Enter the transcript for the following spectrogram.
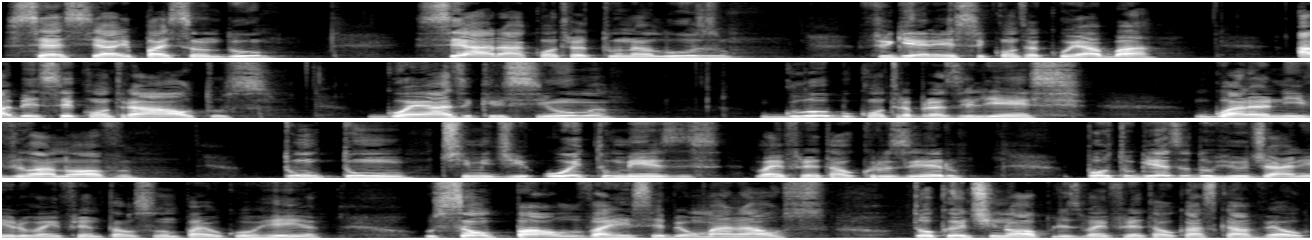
CSA e Paysandu, Ceará contra Tuna Luso, Figueirense contra Cuiabá, ABC contra Altos, Goiás e Criciúma, Globo contra Brasiliense, Guarani Vila Nova, Tum Tum, time de oito meses, vai enfrentar o Cruzeiro, Portuguesa do Rio de Janeiro vai enfrentar o Sampaio Correia, o São Paulo vai receber o Manaus. Tocantinópolis vai enfrentar o Cascavel.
